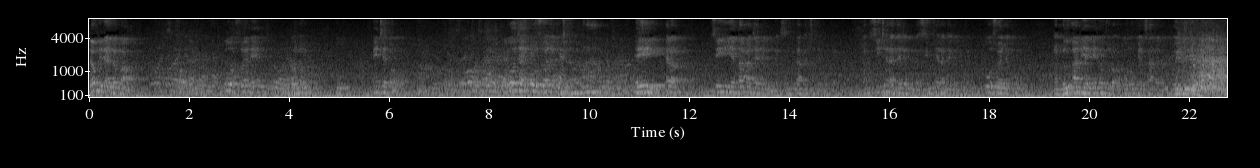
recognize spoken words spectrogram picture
လုံနေတဲ့အလုပ်ကကိုယ်ဆွဲတယ်ကိုယ်လုံကိုယ်အင်းချက်တော့ကိုယ်ချက်ကိုယ်ဆွဲတယ်ကိုယ်ချက်တယ်မလားအေးအဲ့တော့စီရင်တာမှချက်တယ်လို့လည်းစီမတာမှချက်တယ်လို့လည်းအခုစီချက်တာချက်တယ်လို့လည်းစီချက်တာချက်တယ်လို့လည်းကိုယ်ဆွဲတယ်ကိုယ်ဘယ်သူအနေနဲ့ကင်းလို့ဆိုတော့အကုန်လုံးပြန်စားတယ်ဝေး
